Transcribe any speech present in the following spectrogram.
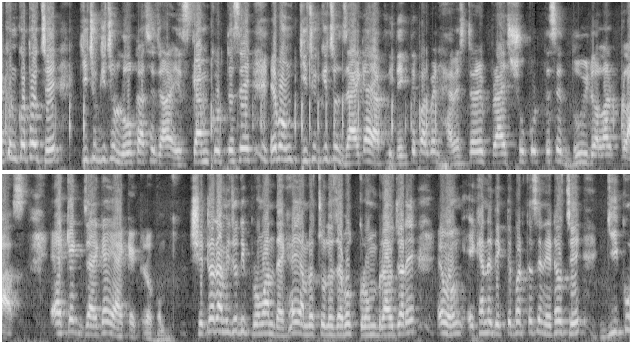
এখন কথা হচ্ছে, কিছু কিছু লোক আছে যারা স্ক্যাম করতেছে এবং কিছু কিছু জায়গায় আপনি দেখতে পারবেন হ্যামস্টারের প্রাইস শো করতেছে দুই ডলার প্লাস এক এক জায়গায় এক এক রকম। সেটার আমি যদি প্রমাণ দেখাই, আমরা চলে যাব ক্রোম ব্রাউজারে এবং এখানে দেখতে পারতেছেন এটা হচ্ছে গিকু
